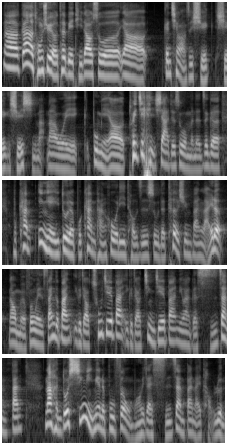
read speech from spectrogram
那刚刚同学有特别提到说要。跟千老师学学学习嘛，那我也不免要推荐一下，就是我们的这个不看一年一度的不看盘获利投资术的特训班来了。那我们有分为三个班，一个叫初阶班，一个叫进阶班，另外一个实战班。那很多心里面的部分，我们会在实战班来讨论，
